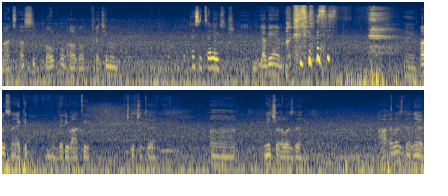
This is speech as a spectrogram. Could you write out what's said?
max asi polku alebo tretinu. To si celý. Ja viem. Hej, mali sa nejaké deriváty. Počkaj, čo to je? Uh, niečo LSD. A LSD, neviem.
